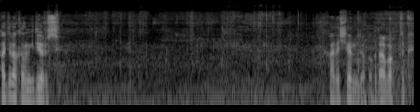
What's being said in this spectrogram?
Hadi bakalım gidiyoruz. Kardeşlerim de yok. O kadar baktık.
